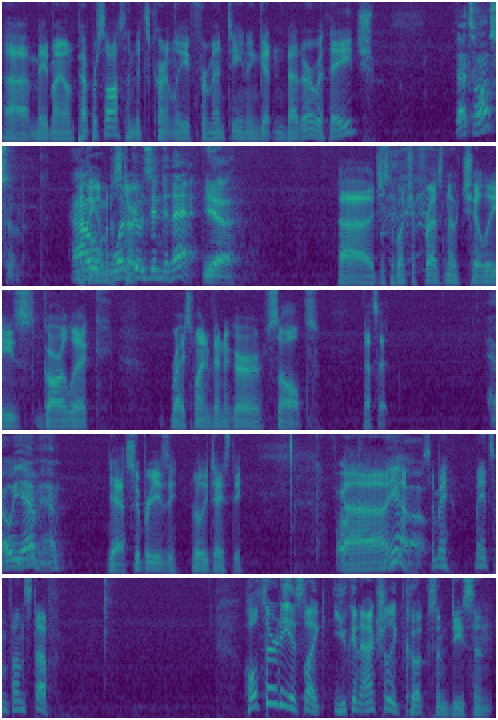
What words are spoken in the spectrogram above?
Uh, made my own pepper sauce, and it's currently fermenting and getting better with age. That's awesome. I think I'm gonna what start- goes into that? Yeah. Uh, just a bunch of Fresno chilies, garlic, rice wine vinegar, salt. That's it. Hell yeah, man. Yeah, super easy, really tasty. Fuck Uh, yeah, up. so ma- made some fun stuff. Whole 30 is like you can actually cook some decent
